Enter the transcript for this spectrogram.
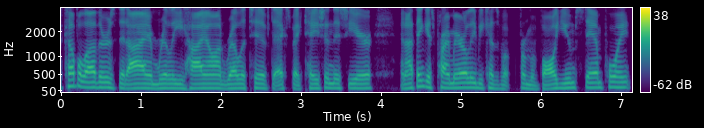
a couple others that I am really high on relative to expectation this year, and I think it's primarily because of a, from a volume standpoint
